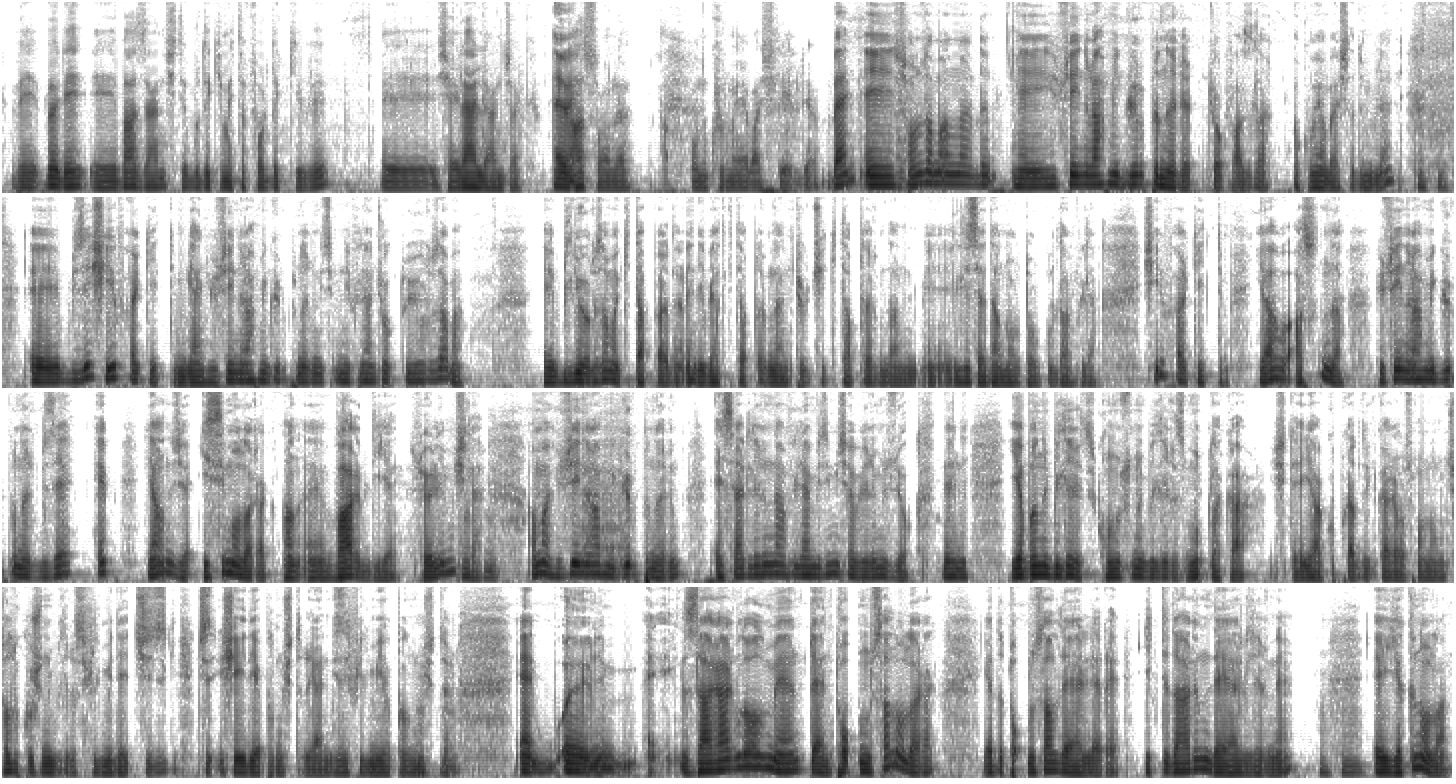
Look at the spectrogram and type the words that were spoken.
ve böyle e, bazen işte buradaki metafordaki gibi e, şeylerle ancak evet. daha sonra onu kurmaya başlayabiliyor. Ben e, son zamanlarda e, Hüseyin Rahmi Gürpınar'ı çok fazla okumaya başladım Bülent. e, bize şeyi fark ettim. Yani Hüseyin Rahmi Gürpınar'ın ismini falan çok duyuyoruz ama e, biliyoruz ama kitaplardan, edebiyat kitaplarından, Türkçe kitaplarından, e, liseden, ortaokuldan filan şeyi fark ettim. Yahu aslında Hüseyin Rahmi Gürpınar bize hep yalnızca isim olarak an, e, var diye söylemişler. Hı hı. Ama Hüseyin Rahmi Gürpınar'ın eserlerinden filan bizim hiç haberimiz yok. Yani yabanı biliriz, konusunu biliriz mutlaka. İşte Yakup Kadri Karaosmanoğlu, Çalı Kuşu'nu biliriz filmi de çizgi çiz, şey de yapılmıştır yani dizi filmi yapılmıştır. Hı hı. Yani e, zararlı olmayan yani toplumsal olarak ya da toplumsal değerlere, iktidarın değerlerine hı hı. E, yakın olan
